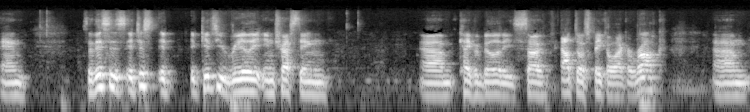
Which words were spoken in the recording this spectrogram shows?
And so this is, it just, it, it gives you really interesting um, capabilities. So outdoor speaker like a rock. Um,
